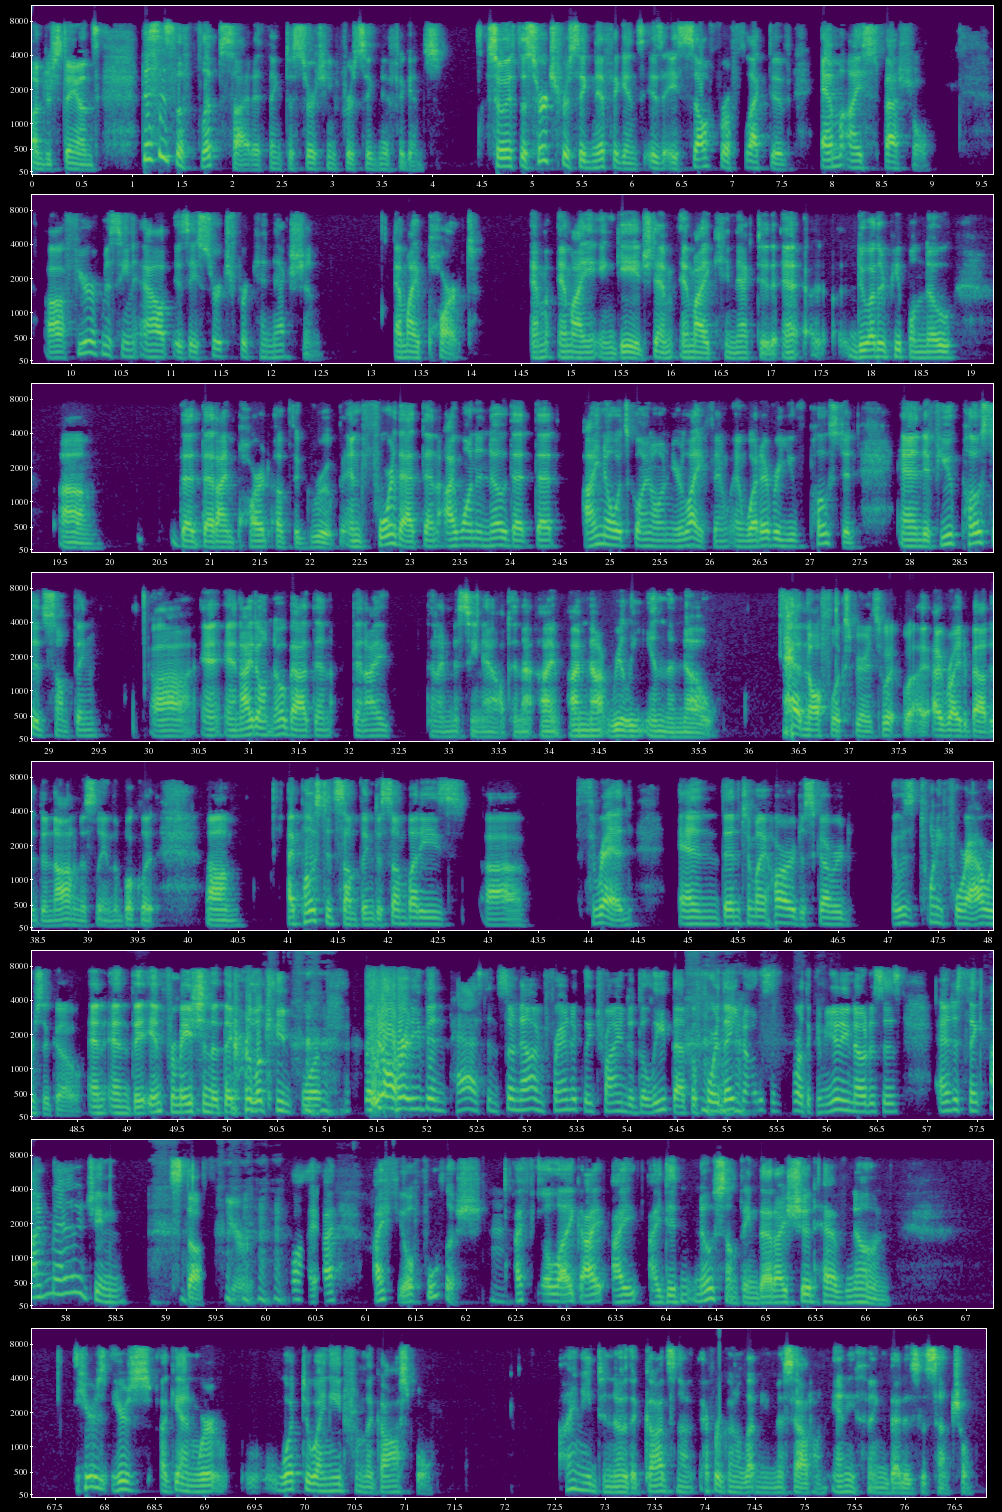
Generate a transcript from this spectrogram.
understands. This is the flip side, I think, to searching for significance. So, if the search for significance is a self reflective, am I special? Uh, fear of missing out is a search for connection. Am I part? Am, am I engaged? Am, am I connected? Do other people know um, that, that I'm part of the group? And for that, then I want to know that, that I know what's going on in your life and, and whatever you've posted. And if you've posted something uh, and, and, I don't know about it, then, then, I, then I'm missing out and I, I'm not really in the know. I had an awful experience. I write about it anonymously in the booklet. Um, I posted something to somebody's uh, thread, and then to my horror discovered it was 24 hours ago, and and the information that they were looking for they'd already been passed, and so now I'm frantically trying to delete that before they notice and before the community notices, and just think I'm managing stuff here. Why? I, I feel foolish. Hmm. I feel like I, I, I didn't know something that I should have known. Here's, here's again, where, what do I need from the gospel? I need to know that God's not ever going to let me miss out on anything that is essential.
